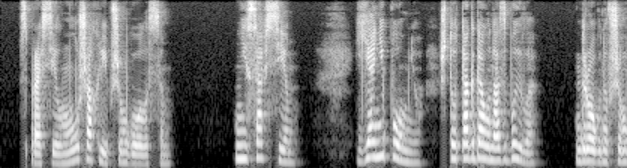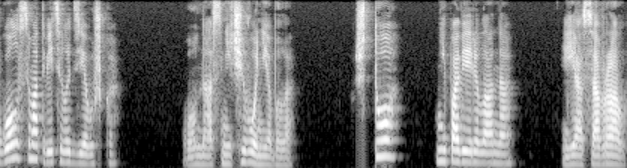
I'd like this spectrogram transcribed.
– спросил муж охрипшим голосом. «Не совсем. Я не помню, что тогда у нас было», – дрогнувшим голосом ответила девушка. «У нас ничего не было», «Что?» – не поверила она. «Я соврал,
